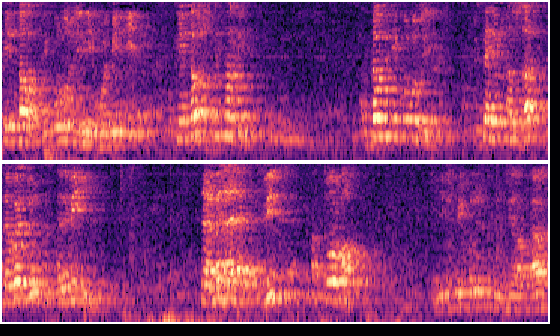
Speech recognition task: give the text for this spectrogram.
كاين دور ايكولوجي اللي هو بيئي وكاين دور اقتصادي. الدور الإيكولوجي تساهم الاشجار في التوازن البيئي. تعمل على تثبيت التربة. يعني باش ما يكونوش دوك الانجرافات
